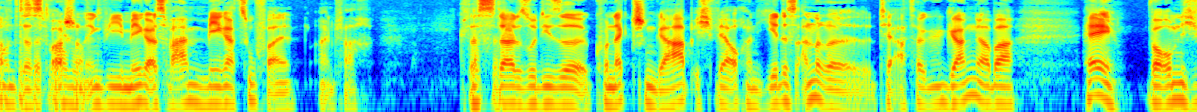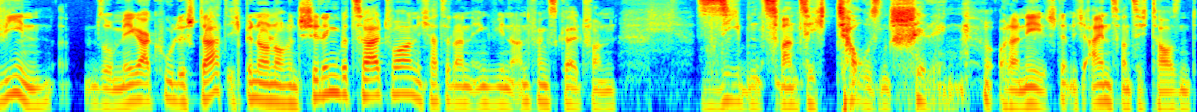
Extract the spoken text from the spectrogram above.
Und das das, war schon irgendwie mega, es war ein mega Zufall einfach. Dass es da so diese Connection gab. Ich wäre auch an jedes andere Theater gegangen, aber hey, warum nicht Wien? So mega coole Stadt. Ich bin auch noch in Schilling bezahlt worden. Ich hatte dann irgendwie ein Anfangsgehalt von 27.000 Schilling. Oder nee, stimmt nicht, 21.000.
